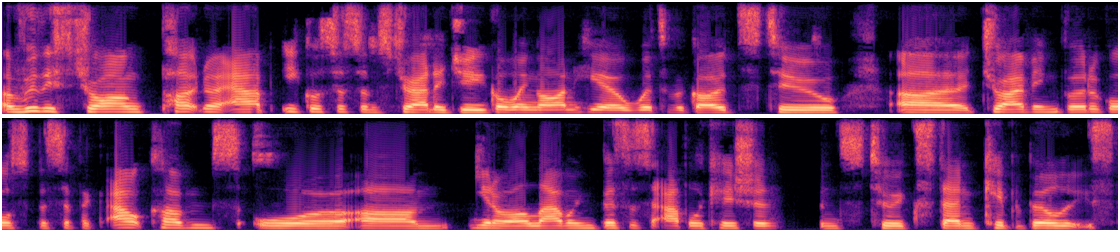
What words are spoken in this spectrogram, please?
a really strong partner app ecosystem strategy going on here with regards to uh, driving vertical specific outcomes or um, you know allowing business applications to extend capabilities.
